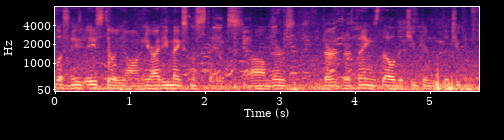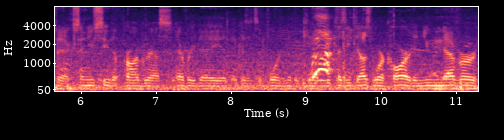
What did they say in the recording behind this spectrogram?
Listen, he's, he's still young. He, right? he makes mistakes. Um, there's there, there are things though that you can that you can fix, and you see the progress every day because it's important to the kid because he does work hard, and you never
